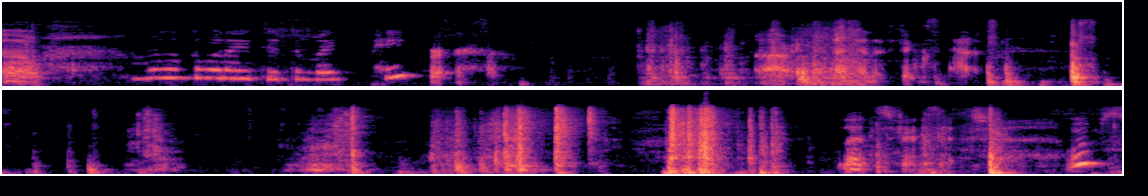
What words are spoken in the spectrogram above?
Oh, look at what I did to my paper. All right, I'm going to fix that. Let's fix it. Whoops.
